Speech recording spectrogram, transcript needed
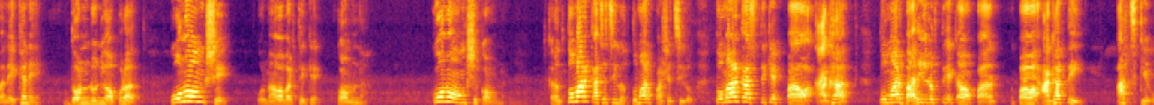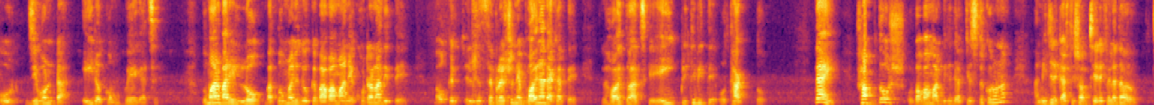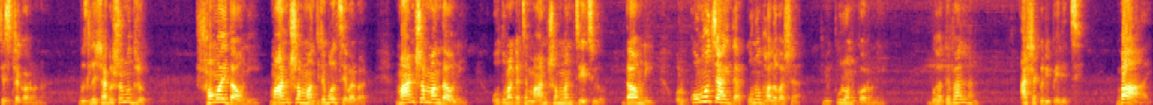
মানে এখানে দণ্ডনীয় অপরাধ কোনো অংশে ওর মা বাবার থেকে কম না। কোনো অংশে কম না। কারণ তোমার কাছে ছিল, তোমার পাশে ছিল। তোমার কাছ থেকে পাওয়া আঘাত, তোমার বাড়ির লোক থেকে পাওয়া আঘাতেই আজকে ওর জীবনটা এই রকম হয়ে গেছে। তোমার বাড়ির লোক বা তোমরা যদি ওকে বাবা মানে খোটা না দিতে বা ওকে সেপারেশনে ভয় না দেখাতে হয়তো আজকে এই পৃথিবীতে ও থাকতো। তাই সব দোষ ওর বাবা মার দিকে দেওয়ার চেষ্টা করো না, আর নিজের কাছ থেকে সব ঝেড়ে ফেলে দেওয়ারও চেষ্টা করো না। বুঝলে সাগর সমুদ্র? সময় দাওনি, মান সম্মান, যেটা বলছে বারবার, মান সম্মান দাওনি ও তোমার কাছে মান সম্মান চেয়েছিল। দাওনি, ওর কোনো চাহিদা, কোনো ভালোবাসা তুমি পূরণ করনি। বোঝাতে পারলাম? আশা করি পেরেছি। বাই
